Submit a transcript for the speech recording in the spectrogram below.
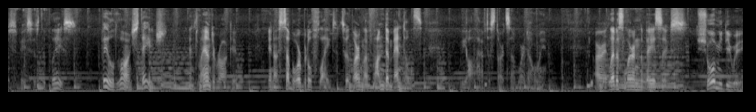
Space is the place. Build launch stage and land a rocket in a suborbital flight to learn the fundamentals. We all have to start somewhere, don't we? Alright, let us learn the basics. Show me the way.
